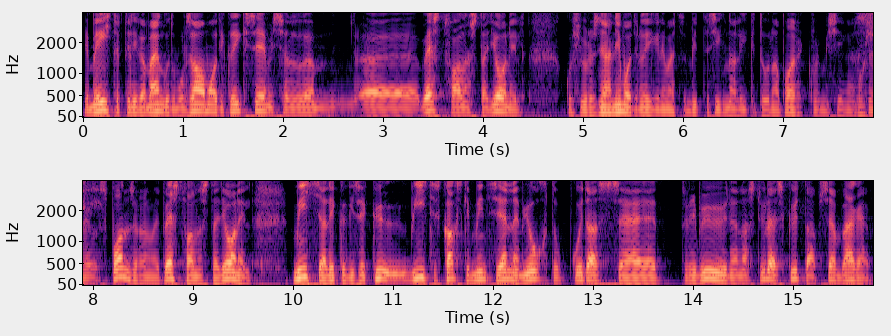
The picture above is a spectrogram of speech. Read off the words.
Ja meistrite liiga mängude puhul samamoodi kõik see, mis seal äh, Westfalen stadionil, kusjuures jah, niimoodi on õige nimetada, mitte Signal Iduna park või mis iganes see sponsor on, vaid Westfalen stadionil, mis seal ikkagi see viisteist, kakskümmend mintsi ennem juhtub, kuidas see tribüün ennast üles kütab, see on vägev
